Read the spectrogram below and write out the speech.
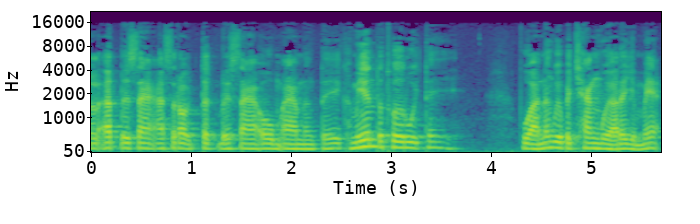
ល្អិតដោយសារអាស្រោចទឹកដោយសារអូមអាមនឹងទេគ្មានទៅធ្វើរួចទេព្រោះអានឹងវាប្រឆាំងមួយអរិយមគ្គ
